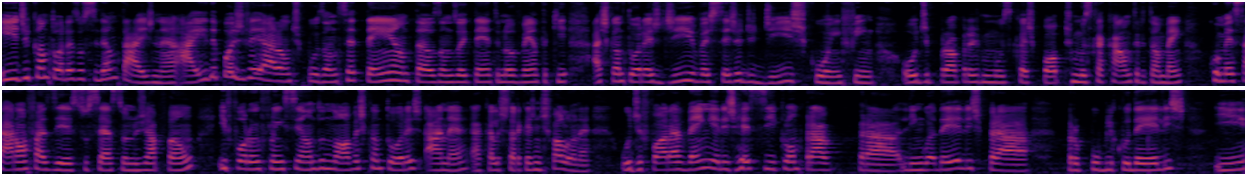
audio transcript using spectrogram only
e de cantoras ocidentais, né? Aí depois vieram, tipo, os anos 70, os anos 80 e 90, que as cantoras divas, seja de disco, enfim, ou de próprias músicas pop, música country também, começaram a fazer sucesso no Japão e foram influenciando novas cantoras. Ah, né? Aquela história que a gente falou, né? O de fora vem, eles reciclam pra, pra língua deles, pra para o público deles e,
